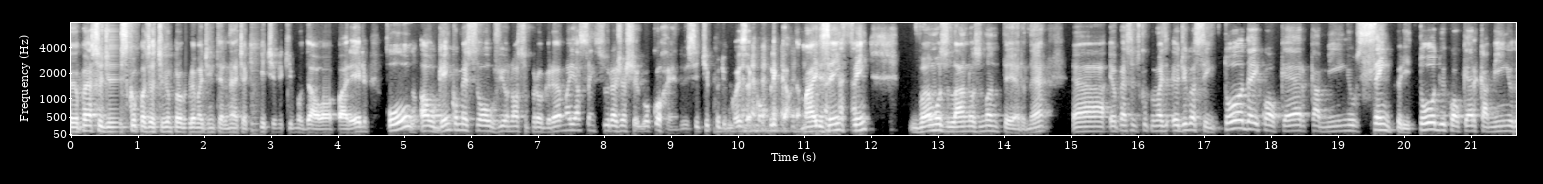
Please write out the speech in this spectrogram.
Eu peço desculpas, eu tive um problema de internet aqui, tive que mudar o aparelho. Ou alguém começou a ouvir o nosso programa e a censura já chegou correndo. Esse tipo de coisa é complicada. Mas, enfim, vamos lá nos manter, né? É, eu peço desculpa, mas eu digo assim: toda e qualquer caminho, sempre, todo e qualquer caminho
